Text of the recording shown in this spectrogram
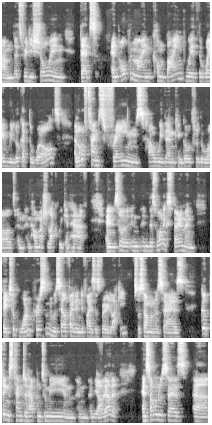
um, that's really showing that an open mind combined with the way we look at the world a lot of times frames how we then can go through the world and, and how much luck we can have. And so in, in this one experiment they took one person who self-identifies as very lucky. So someone who says good things tend to happen to me and, and, and yada yada. And someone who says uh,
